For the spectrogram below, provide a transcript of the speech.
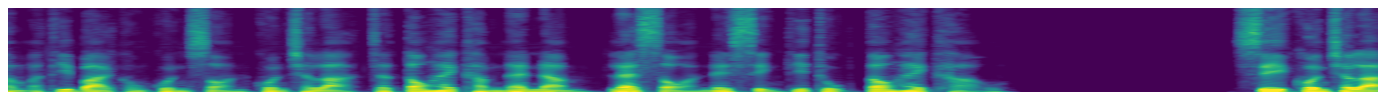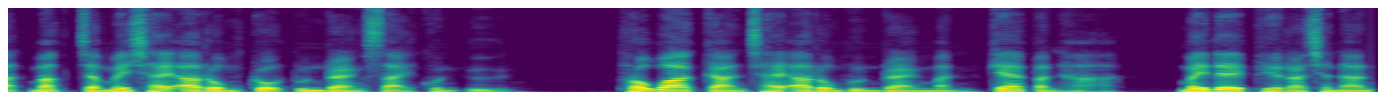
คำอธิบายของคนสอนคนฉลาดจะต้องให้คำแนะนำและสอนในสิ่งที่ถูกต้องให้เขา 4. คนฉลาดมักจะไม่ใช้อารมณ์โกรธรุนแรงใส่คนอื่น เพราะว่าการใช้อารมณ์รุนแรงมันแก้ปัญหา ไม่ได้เพียงฉะนั้น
